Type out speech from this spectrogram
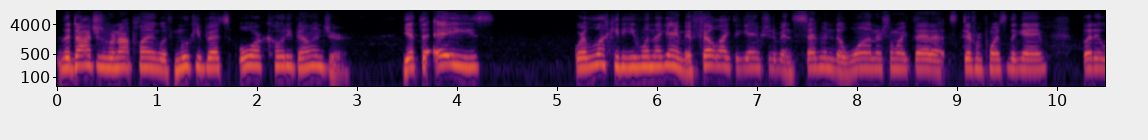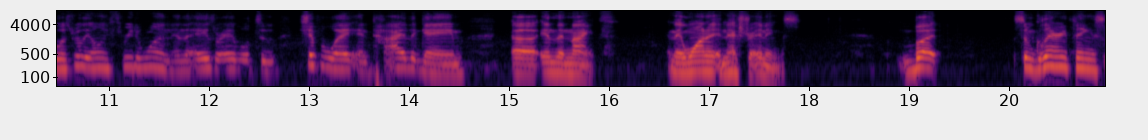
the Dodgers were not playing with Mookie Betts or Cody Bellinger. Yet the A's were lucky to even win that game. It felt like the game should have been seven to one or something like that at different points of the game, but it was really only three to one, and the A's were able to chip away and tie the game uh, in the ninth, and they won it in extra innings. But some glaring things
